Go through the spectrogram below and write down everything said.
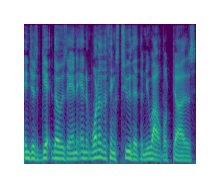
and just get those in. And one of the things too that the new Outlook does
